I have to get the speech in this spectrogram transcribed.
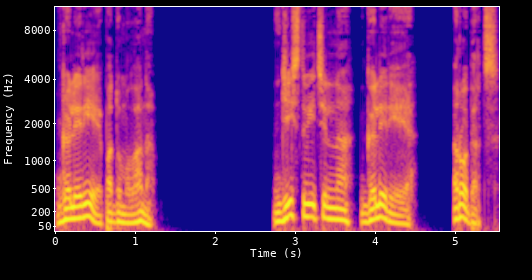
«Галерея», — подумала она. Действительно, галерея. Робертс.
